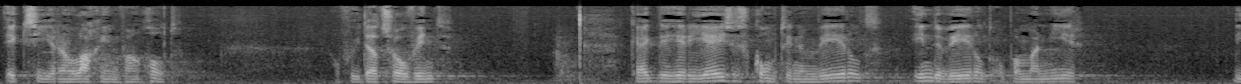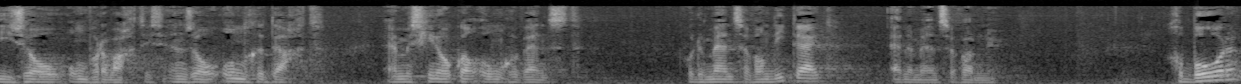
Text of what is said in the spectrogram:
ik zie er een lach in van God. Of u dat zo vindt. Kijk, de Heer Jezus komt in een wereld, in de wereld op een manier die zo onverwacht is en zo ongedacht. En misschien ook wel ongewenst. Voor de mensen van die tijd en de mensen van nu. Geboren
